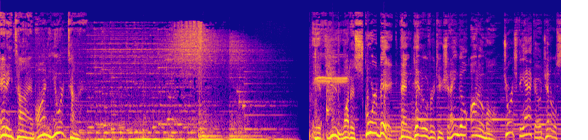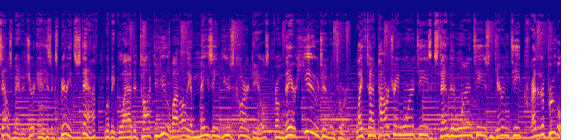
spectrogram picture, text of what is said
anytime on your time. If you want to score big, then get over to Shenango Auto Mall. George Fiacco, General Sales Manager, and his experienced staff will be glad to talk to you about all the amazing used car deals from their huge inventory. Lifetime powertrain warranties, extended warranties, and guaranteed credit approval.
